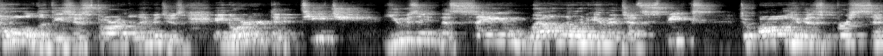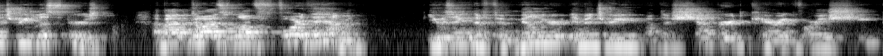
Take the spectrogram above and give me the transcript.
hold of these historical images in order to teach using the same well known image that speaks to all of his first century listeners about God's love for them, using the familiar imagery of the shepherd caring for his sheep.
